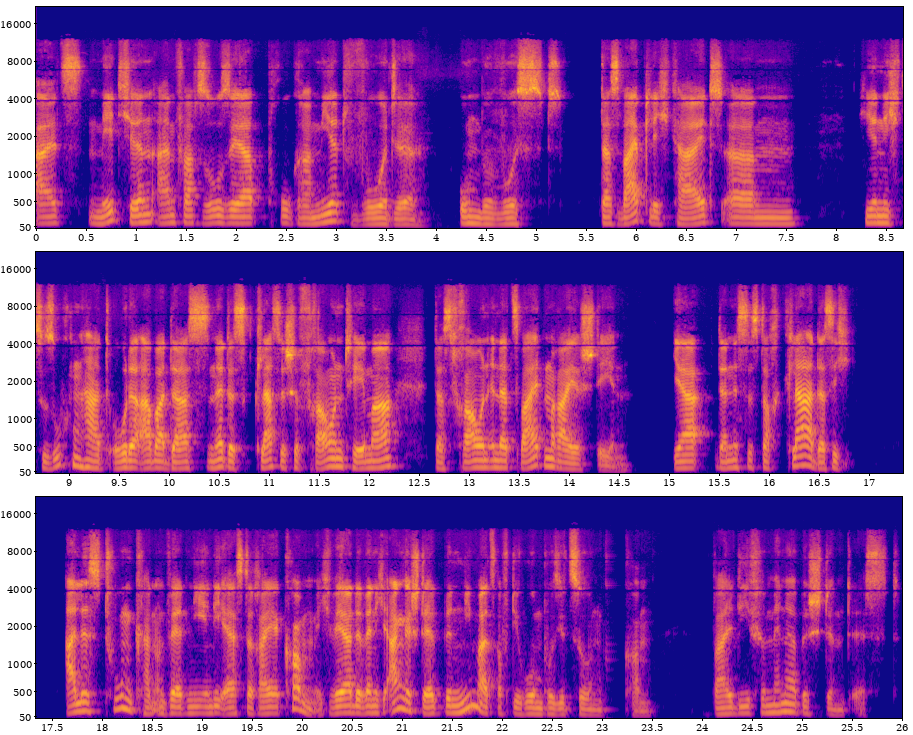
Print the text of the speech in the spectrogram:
als Mädchen einfach so sehr programmiert wurde, unbewusst, dass Weiblichkeit ähm, hier nicht zu suchen hat oder aber das, ne, das klassische Frauenthema, dass Frauen in der zweiten Reihe stehen. Ja, dann ist es doch klar, dass ich alles tun kann und werde nie in die erste Reihe kommen. Ich werde, wenn ich angestellt bin, niemals auf die hohen Positionen kommen, weil die für Männer bestimmt ist.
